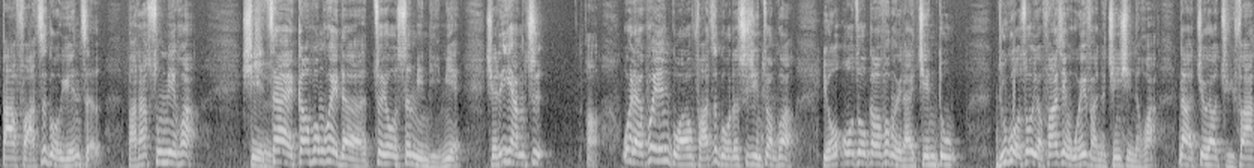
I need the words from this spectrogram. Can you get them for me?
把法治国原则把它书面化。写在高峰会的最后声明里面，写了一行字，啊，未来会员国法治国的事情状况由欧洲高峰会来监督。如果说有发现违反的情形的话，那就要举发，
